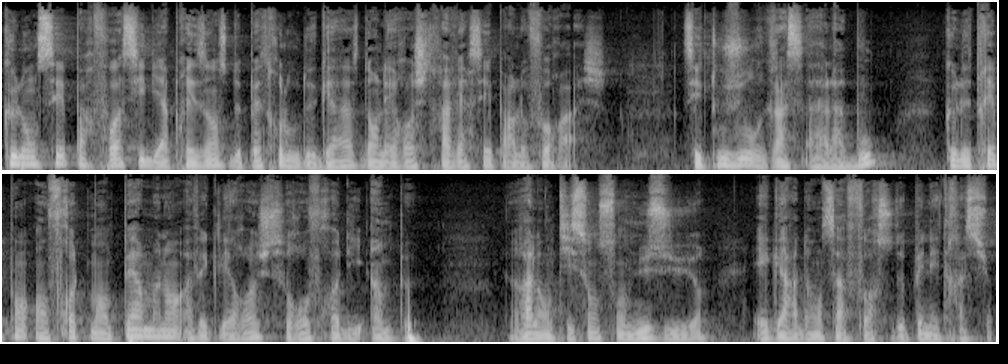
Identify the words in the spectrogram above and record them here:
que l'on sait parfois s'il y a présence de pétrole ou de gaz dans les roches traversées par le forage. C'est toujours grâce à la boue que le trépan en frottement permanent avec les roches se refroidit un peu, ralentissant son usure et gardant sa force de pénétration.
